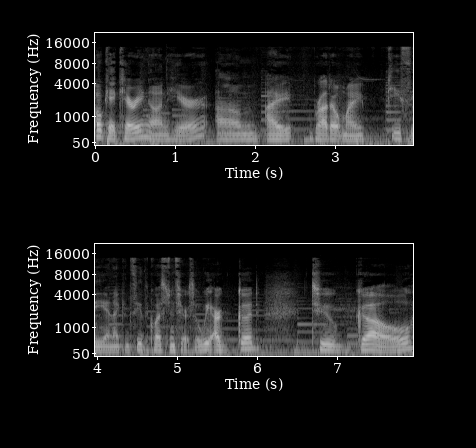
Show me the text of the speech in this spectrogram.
Okay, carrying on here. Um, I brought out my PC and I can see the questions here. So we are good to go.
